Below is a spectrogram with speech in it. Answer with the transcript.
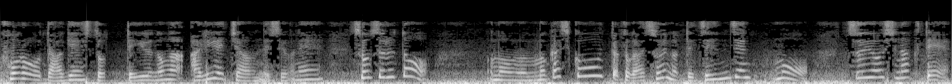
フォローとアゲンストっていうのがありえちゃうんですよね。そうするともう昔こう打ったとかそういうのって全然もう通用しなくて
